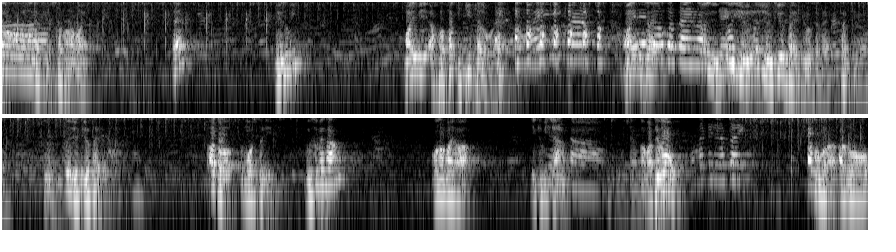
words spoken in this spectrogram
下の名前なんだっけ？下の名前。え？めぐみ？まゆみ？あそうさっき聞いたよ俺。まゆみさんおめでとうございますうんデビュー。うん49歳って言いましたねさっきねうん49歳ですあともう一人娘さんお名前はゆくみちゃんゆくみさんゆくみちゃん頑張っていこう頑張ってくださいあとほらあの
